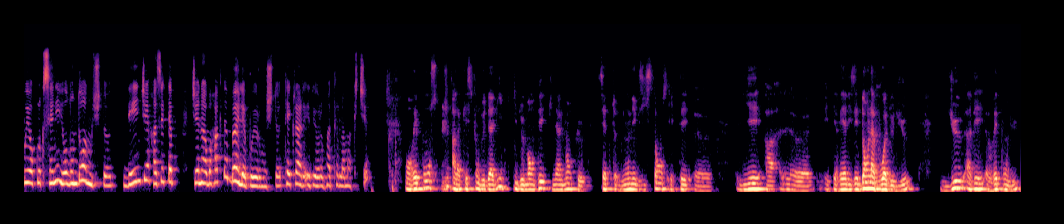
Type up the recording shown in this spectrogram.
bu yokluk senin yolunda olmuştu deyince Hazreti Cenab-ı Hak da böyle buyurmuştu. Tekrar ediyorum hatırlamak için. en réponse à la question de David qui demandait finalement que cette non-existence était euh, liée à, euh, était réalisée dans la voie de Dieu, Dieu avait répondu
